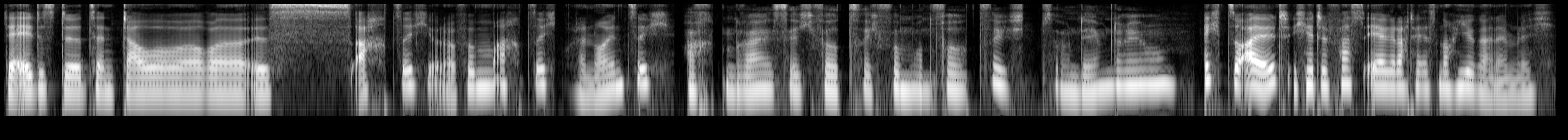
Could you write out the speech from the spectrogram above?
der älteste Zentaur ist 80 oder 85 oder 90. 38, 40, 45, so in dem Dreh rum. Echt so alt? Ich hätte fast eher gedacht, er ist noch jünger nämlich.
